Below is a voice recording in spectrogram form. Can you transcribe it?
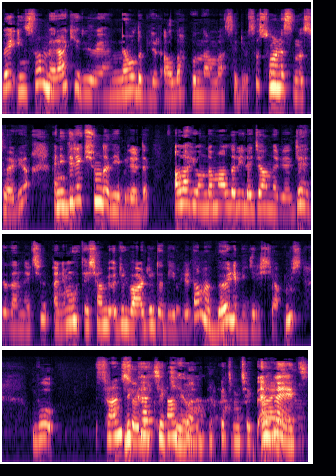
Ve insan merak ediyor yani ne olabilir Allah bundan bahsediyorsa. Sonrasında söylüyor. Hani direkt şunu da diyebilirdi. Allah yolunda mallarıyla canlarıyla cehd edenler için hani muhteşem bir ödül vardır da diyebilirdi ama böyle bir giriş yapmış. Bu sen Dikkat çekiyor. sonra dikkatimi çekti. Aynen. Evet.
